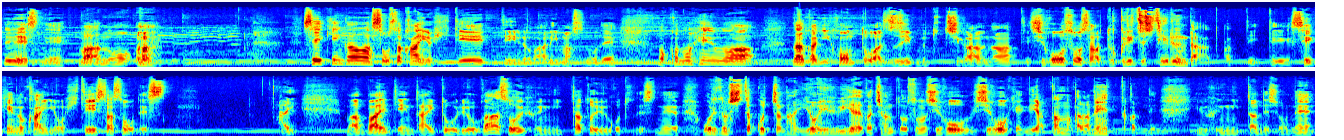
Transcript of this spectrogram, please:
で。でですね、まあ、あの、政権側は捜査関与否定っていうのがありますので、まあ、この辺はなんか日本とは随分と違うなって司法捜査は独立しているんだとかって言って政権の関与を否定したそうです。はい。まあ、バイデン大統領がそういうふうに言ったということですね。俺の知ったこっちゃないよ。FBI がちゃんとその司法、司法権でやったんだからね。とかっていうふうに言ったんでしょうね。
